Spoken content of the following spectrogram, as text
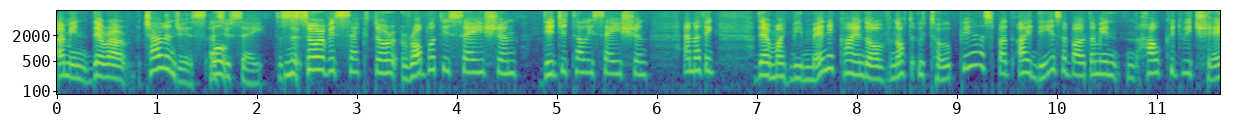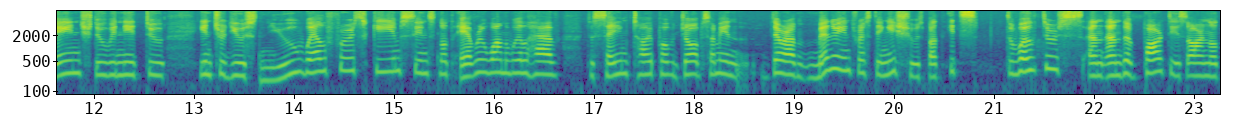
I mean, there are challenges, as Well, you say, the no- service sector, robotization, digitalization, and I think there might be many kind of not utopias, but ideas about. I mean, how could we change? Do we need to introduce new welfare schemes since not everyone will have the same type of jobs? I mean, there are many interesting issues, but it's the voters and, and the parties are not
